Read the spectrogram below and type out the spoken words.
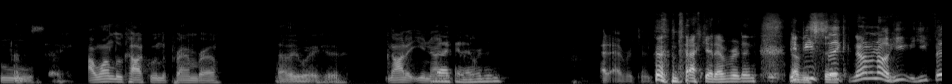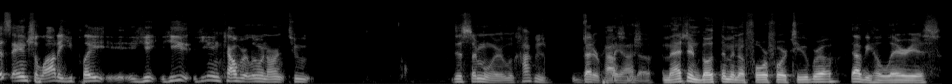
That'd Ooh, be sick. I want Lukaku in the Prem, bro. That'd be wicked. Not at United. Back at Everton. At Everton. Back at Everton. He'd That'd be sick. No, no, no. He he fits Ancelotti. He play. He he he and Calvert Lewin aren't too dissimilar. Lukaku's better Oh my passing gosh. though. Imagine both them in a 4-4-2, bro. That'd be hilarious.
